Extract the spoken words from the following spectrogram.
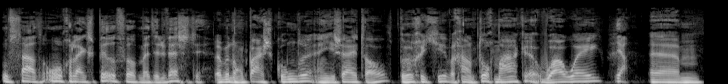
ontstaat een ongelijk speelveld met het Westen. We hebben nog een paar seconden en je zei het al, bruggetje, we gaan hem toch maken. Huawei. Ja. Um,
